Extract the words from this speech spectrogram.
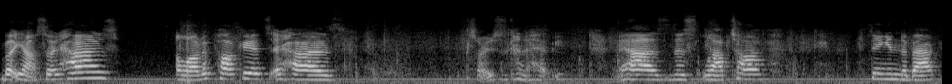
But yeah, so it has a lot of pockets. It has, sorry, this is kind of heavy. It has this laptop thing in the back,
